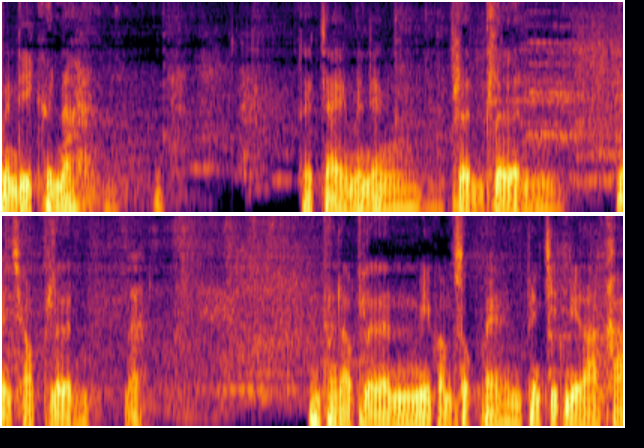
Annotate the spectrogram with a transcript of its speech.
มันดีขึ้นนะ แต่ใจมันยังเพลินเพลินมันชอบเพลินนะถ้าเราเพลินมีความสุขไปมันเป็นจิตมีราคะ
